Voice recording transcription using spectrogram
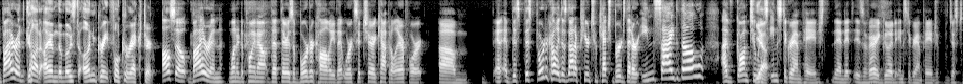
Byron God, I am the most ungrateful corrector. Also, Byron wanted to point out that there's a border collie that works at Cherry Capital Airport. Um, and, this this border collie does not appear to catch birds that are inside, though. I've gone to Yeah. its Instagram page, and it is a very good Instagram page. Just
